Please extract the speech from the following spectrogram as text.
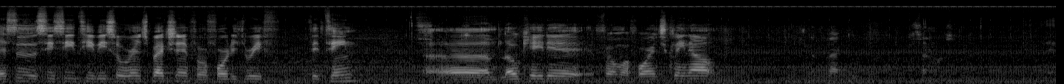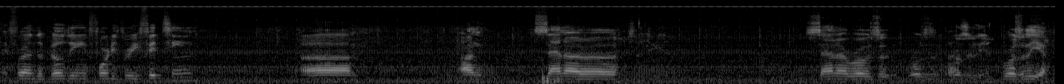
this is a CCTV sewer inspection for 4315. Um, located from a four inch clean out Back to San Jose. in front of the building 4315. Um, on Santa Santa Rosa, Rosa Rosalia. Rosalia.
